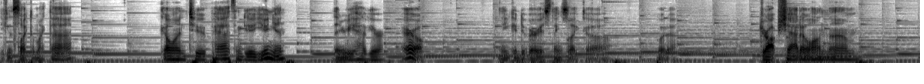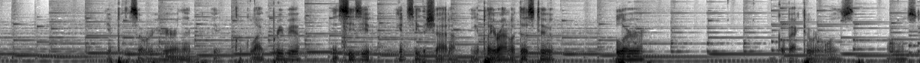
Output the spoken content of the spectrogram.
you can select them like that. Go into path and do union. There you have your arrow. And you can do various things like uh, put a drop shadow on them. You put this over here and then click live preview. It sees you. You can see the shadow. You can play around with this too. Blur. Go back to where it was. Almost.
